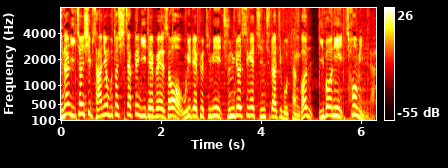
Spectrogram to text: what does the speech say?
지난 2014년부터 시작된 이 대회에서 우리 대표팀이 준결승에 진출하지 못한 건 이번이 처음입니다.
